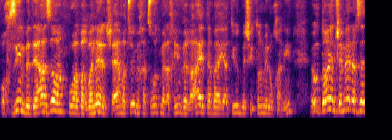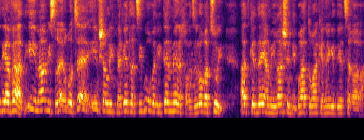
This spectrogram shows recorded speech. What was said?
האוחזים בדעה זו הוא אברבנאל שהיה מצוי בחצרות מלכים וראה את הבעייתיות בשלטון מלוכני והוא טוען שמלך זה דיעבד. אם עם ישראל רוצה אי אפשר להתנגד לציבור וניתן מלך אבל זה לא רצוי. עד כדי אמירה שדיברה תורה כנגד יצר הרע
